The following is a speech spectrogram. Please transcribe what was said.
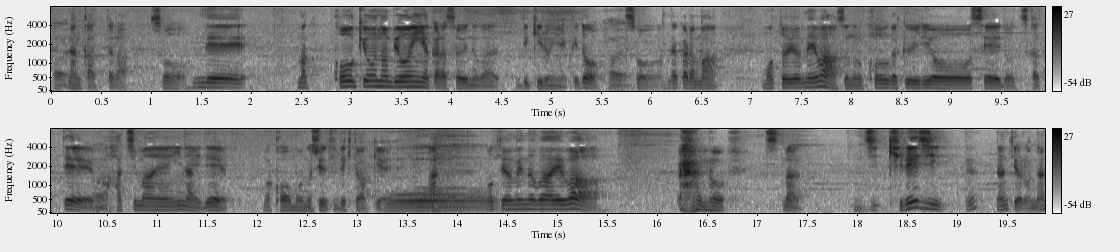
はい。なんかあったら。そう。で、まあ、公共の病院やからそういうのができるんやけど、はい。そう。だからまあ元嫁はその高額医療制度を使って、はい。まあ、8万円以内で、まあ、肛門の手術できたわけ。元嫁の場合は あのまあじ切れ字ん？なんていうのな。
